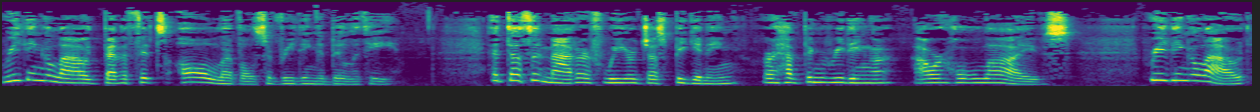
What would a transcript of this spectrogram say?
Reading aloud benefits all levels of reading ability. It doesn't matter if we are just beginning or have been reading our whole lives. Reading aloud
